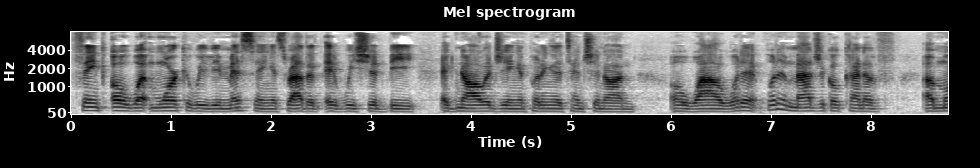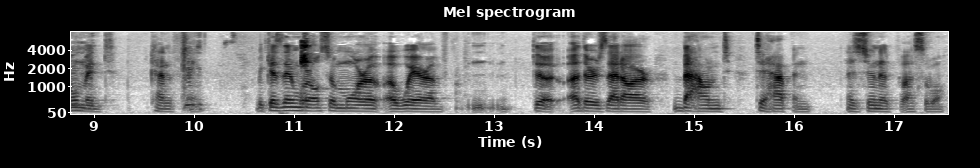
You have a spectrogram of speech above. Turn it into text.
think oh what more could we be missing it's rather it, we should be acknowledging and putting attention on oh wow what a what a magical kind of a moment mm-hmm. kind of thing because then we're also more aware of the others that are bound to happen as soon as possible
